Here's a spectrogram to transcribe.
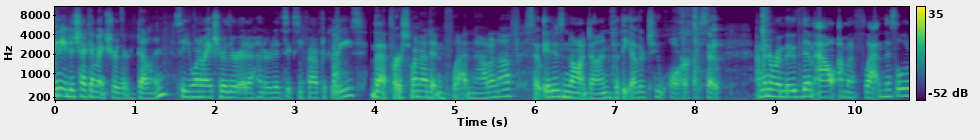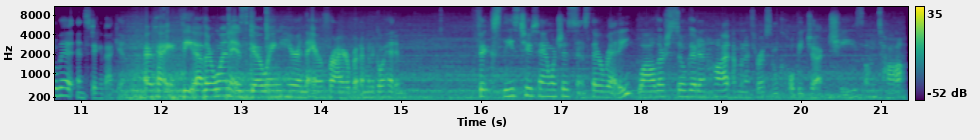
We need to check and make sure they're done. So you wanna make sure they're at 165 degrees. That first one I didn't flatten out enough, so it is not done, but the other two are. So I'm gonna remove them out. I'm gonna flatten this a little bit and stick it back in. Okay, the other one is going here in the air fryer, but I'm gonna go ahead and fix these two sandwiches since they're ready. While they're still good and hot, I'm gonna throw some Colby Jack cheese on top.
